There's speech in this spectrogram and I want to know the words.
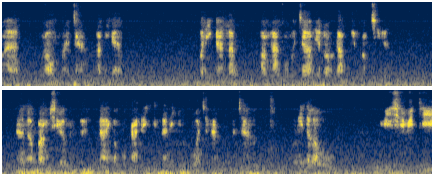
ว่าเรามาจากพระบิดาวันนี้การรับความรักของพระเจ้าเนี่ยเรารับด้วยความเชื่อแล้วความเชื่อมันเกิดได้ก็เพราะการได้ยินและได้ยินพระวจนะของพระเจ้าวันนี้ถ้าเรามีชีวิตที่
